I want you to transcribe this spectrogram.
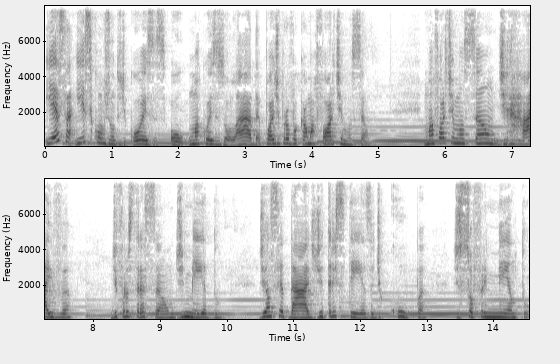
E, essa, e esse conjunto de coisas, ou uma coisa isolada, pode provocar uma forte emoção. Uma forte emoção de raiva, de frustração, de medo, de ansiedade, de tristeza, de culpa, de sofrimento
